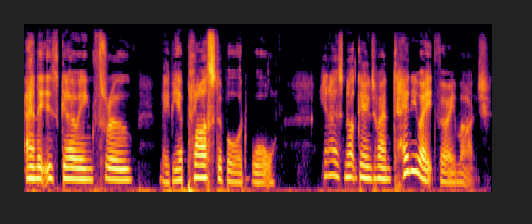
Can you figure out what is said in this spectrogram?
and it is going through maybe a plasterboard wall, you know, it's not going to attenuate very much.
